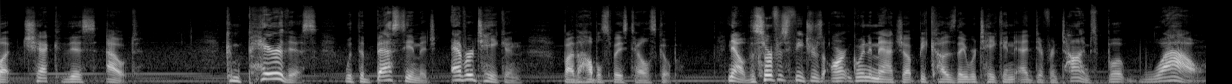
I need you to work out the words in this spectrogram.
but check this out. Compare this with the best image ever taken by the Hubble Space Telescope. Now, the surface features aren't going to match up because they were taken at different times, but wow.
